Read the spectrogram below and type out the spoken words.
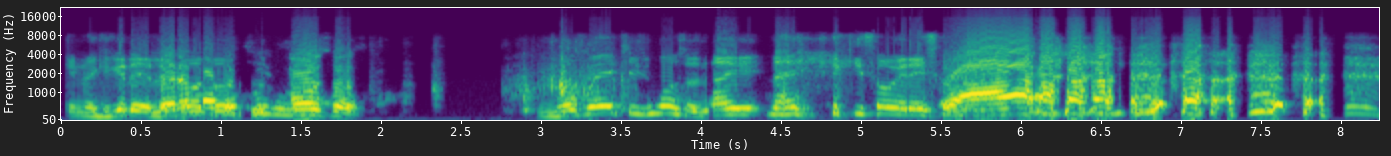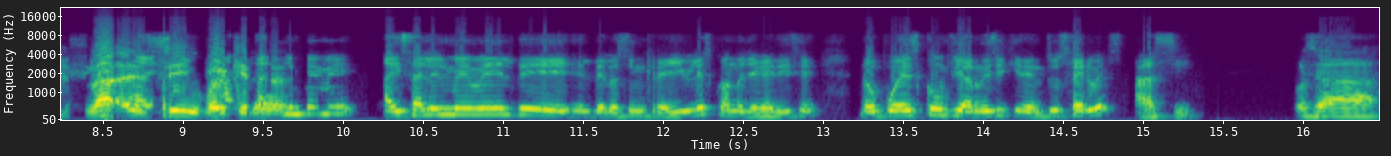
que no hay que creerle Fueron todo a más todo. chismosos. No fue de chismosos, nadie, nadie quiso ver eso. Ah. No, sí, porque Ahí, sale el meme, ahí sale el meme el de, el de los increíbles cuando llega y dice, no puedes confiar ni siquiera en tus héroes. Así. O sea,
